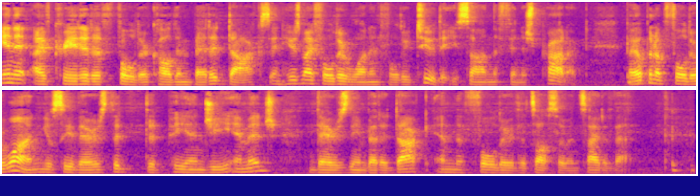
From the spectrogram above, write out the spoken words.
In it, I've created a folder called Embedded Docs, and here's my folder 1 and folder 2 that you saw in the finished product. If I open up folder 1, you'll see there's the, the PNG image, there's the embedded doc, and the folder that's also inside of that. Mm-hmm.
